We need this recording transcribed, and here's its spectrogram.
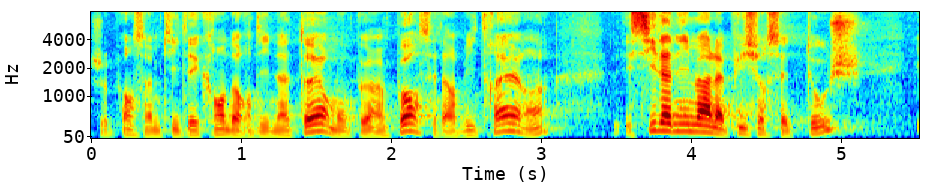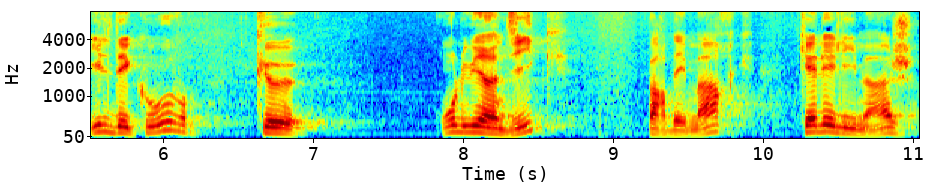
je pense, un petit écran d'ordinateur, bon, peu importe, c'est arbitraire. Hein. Et si l'animal appuie sur cette touche, il découvre que on lui indique par des marques quelle est l'image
